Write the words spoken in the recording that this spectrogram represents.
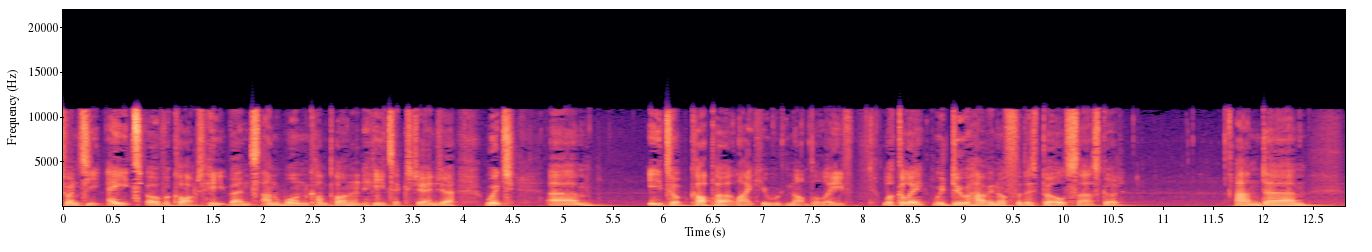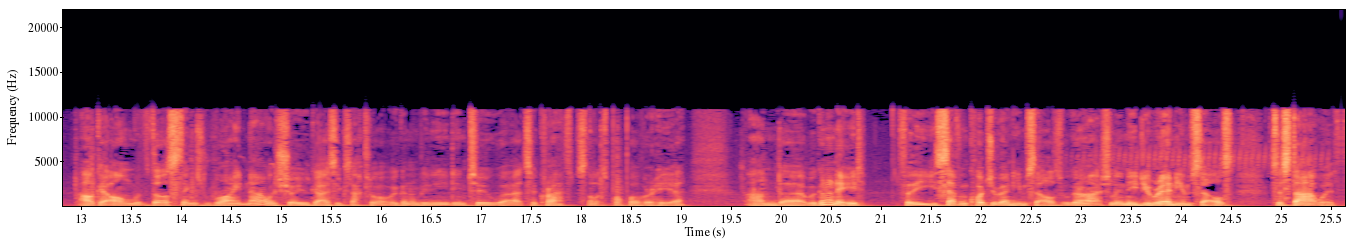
28 overclocked heat vents, and one component heat exchanger, which um, eat up copper like you would not believe. Luckily, we do have enough for this build, so that's good. And um, I'll get on with those things right now and show you guys exactly what we're going to be needing to uh, to craft. So let's pop over here, and uh, we're going to need for the seven quaduranium cells. We're going to actually need uranium cells to start with,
